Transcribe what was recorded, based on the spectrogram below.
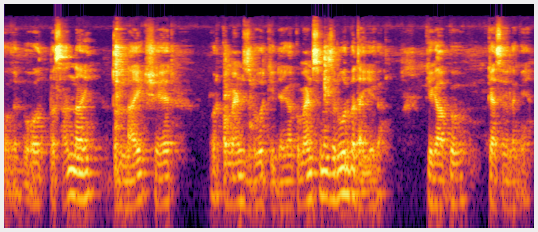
अगर बहुत पसंद आए तो लाइक शेयर और कमेंट ज़रूर कीजिएगा। कमेंट्स में ज़रूर बताइएगा कि आपको कैसे लगे हैं।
